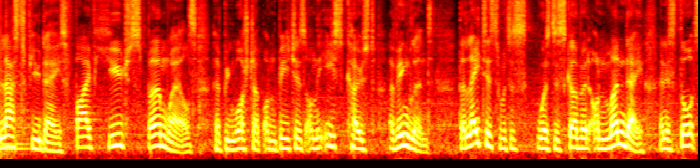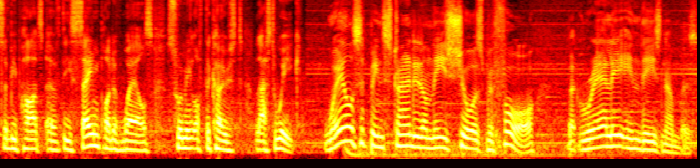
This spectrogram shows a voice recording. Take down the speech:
Last few days, five huge sperm whales have been washed up on beaches on the east coast of England. The latest was, was discovered on Monday and is thought to be part of the same pod of whales swimming off the coast last week. Whales have been stranded on these shores before, but rarely in these numbers.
